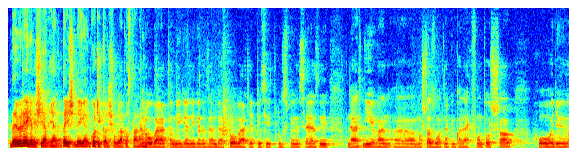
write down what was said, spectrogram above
de ő régen is ilyen, ilyen te is régen kocsikkal is foglalkoztál, nem? Próbáltam, igen, igen, az ember próbált egy picit plusz pénzt szerezni, de hát nyilván most az volt nekünk a legfontosabb, hogy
